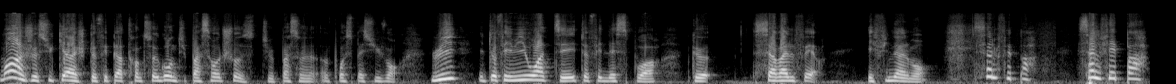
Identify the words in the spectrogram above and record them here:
Moi, je suis cash, je te fais perdre 30 secondes, tu passes à autre chose, tu passes un, un prospect suivant. Lui, il te fait miroiter, il te fait de l'espoir que ça va le faire. Et finalement, ça le fait pas. Ça le fait pas.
